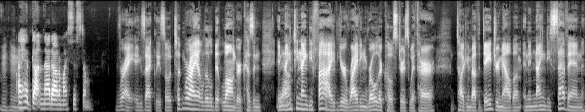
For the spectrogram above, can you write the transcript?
Mhm. i had gotten that out of my system Right, exactly. So it took Mariah a little bit longer because in, in Yeah. 1995, you're riding roller coasters with her, talking about the Daydream album. And in 97,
